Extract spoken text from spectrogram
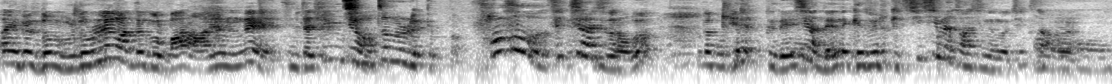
아니 그래서 너무 놀래가지고 말 안 했는데 진짜 심지어 진짜 놀랬겠다. 서서 색칠하시더라고요. 그러니까 개, 그 4시간 내내 계속 이렇게 치시면서 하시는 거예요 책상을. 어,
